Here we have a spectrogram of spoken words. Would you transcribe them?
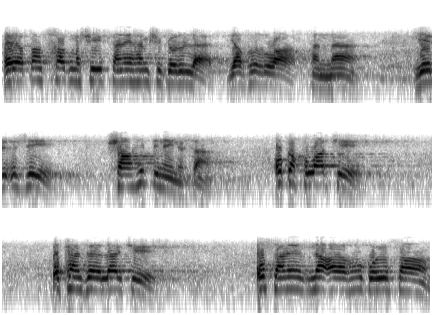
Həyatdan çıxartma ki, səni həmişə görürlər, yazırlar səndən, yer üzü, şahiddir neynirsən. O qapılar ki, o pəncərələr ki, O sənin nə ayağını qoyursan,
